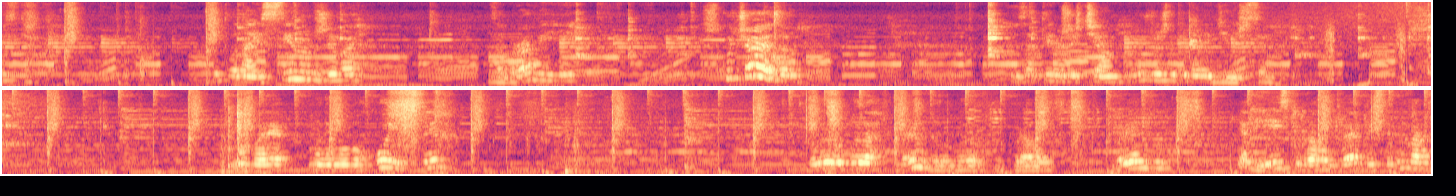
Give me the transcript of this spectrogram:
Ось так. Тут вона із сином живе. Забрав її. Скучає за, за тим життям. Ну, вже ж нікуди не дінешся. Бере мене молоко і сир. Коли робила бренду, робила, брала бренду, я військи брала і твердий сир. Ну, зараз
